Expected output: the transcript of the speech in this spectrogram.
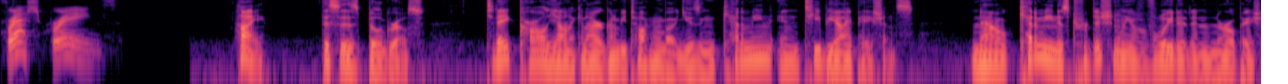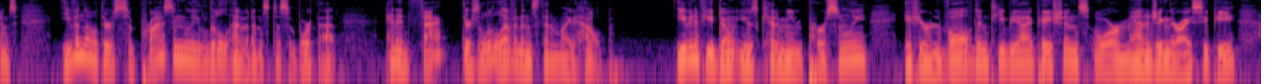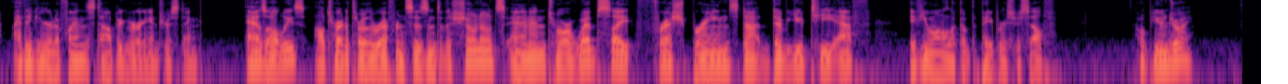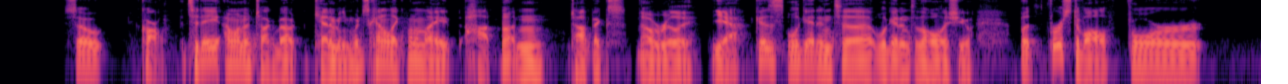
Fresh brains. Hi, this is Bill Gross. Today, Carl Yannick and I are going to be talking about using ketamine in TBI patients. Now, ketamine is traditionally avoided in neuro patients, even though there's surprisingly little evidence to support that. And in fact, there's a little evidence that it might help. Even if you don't use ketamine personally, if you're involved in TBI patients or managing their ICP, I think you're going to find this topic very interesting. As always, I'll try to throw the references into the show notes and into our website, freshbrains.wtf, if you want to look up the papers yourself. Hope you enjoy. So, Carl, today I want to talk about ketamine, which is kind of like one of my hot button topics. Oh, really? Yeah, because we'll get into we'll get into the whole issue. But first of all, for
